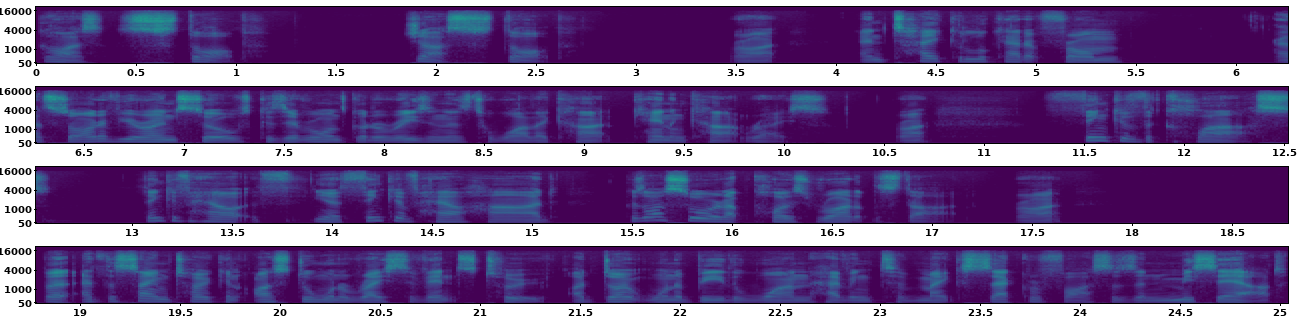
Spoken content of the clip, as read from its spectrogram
guys, stop. Just stop. Right. And take a look at it from outside of your own selves because everyone's got a reason as to why they can't can and can't race. Right. Think of the class. Think of how you know, think of how hard because I saw it up close right at the start, right? But at the same token, I still want to race events too. I don't want to be the one having to make sacrifices and miss out,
